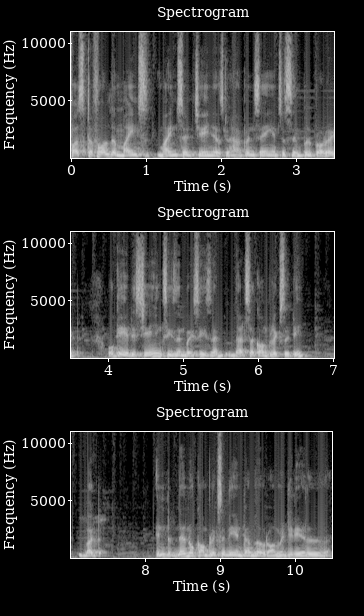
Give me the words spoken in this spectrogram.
first of all, the minds, mindset change has to happen, saying it's a simple product okay, it is changing season by season. That's a complexity, but in, there's no complexity in terms of raw material,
